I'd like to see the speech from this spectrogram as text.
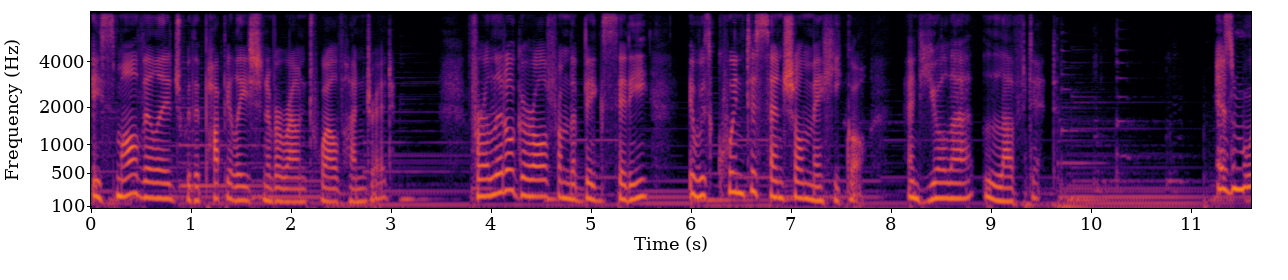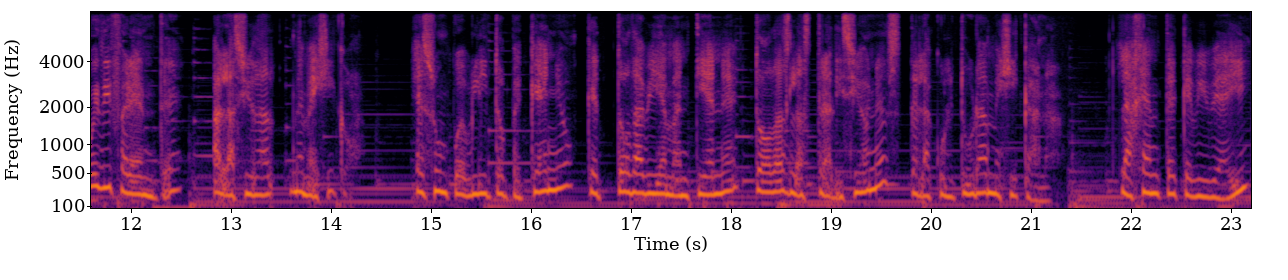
a small village with a population of around 1,200. For a little girl from the big city, it was quintessential Mexico, and Yola loved it. Es muy diferente a la Ciudad de México. Es un pueblito pequeño que todavía mantiene todas las tradiciones de la cultura mexicana. La gente que vive ahí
